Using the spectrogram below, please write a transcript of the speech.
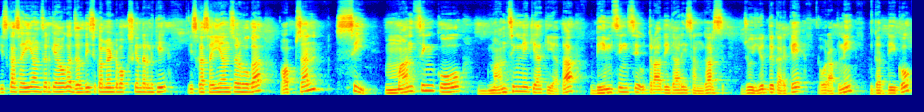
इसका सही आंसर क्या होगा? जल्दी से कमेंट बॉक्स के अंदर लिखिए। इसका सही आंसर होगा ऑप्शन सी मान सिंह को, मान सिंह ने क्या किया था? भीम सिंह से उत्तराधिकारी संघर्ष, जो युद्ध करके और अपनी गद्दी को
